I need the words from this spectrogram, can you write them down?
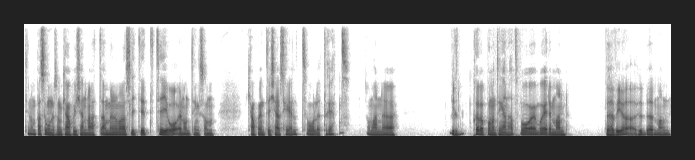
till någon person som kanske känner att ah, men de har slitit tio år är någonting som kanske inte känns helt och hållet rätt. Om man eh, vill pröva på någonting annat, vad, vad är det man behöver göra? Hur behöver man...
